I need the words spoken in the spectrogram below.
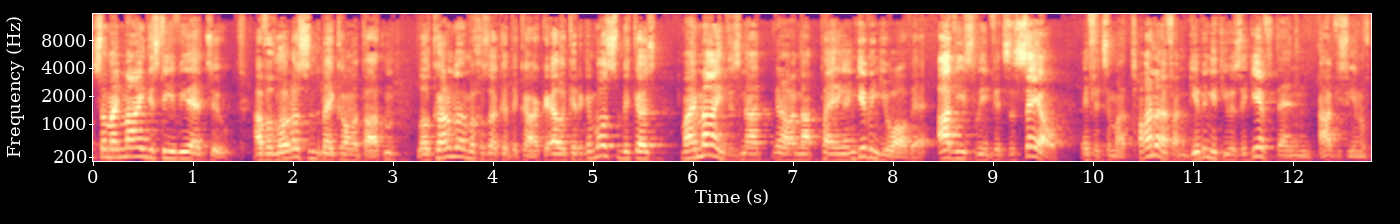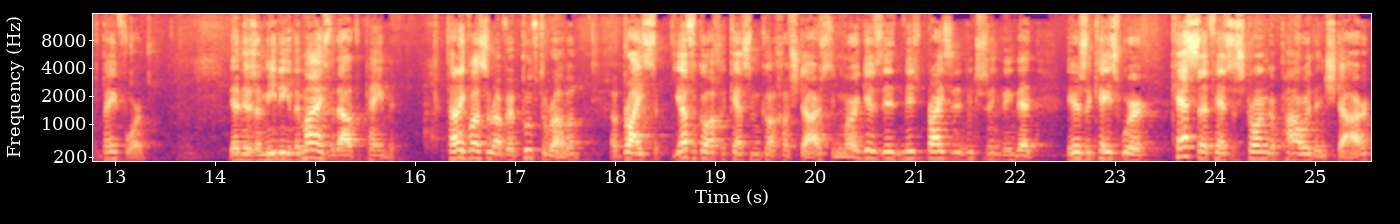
so my mind is to give you that too. Avalodos and to make metaltlin, lo kanam chazaka the karka elikedegamosim because my mind is not, you know, I'm not planning on giving you all that. Obviously, if it's a sale, if it's a matana, if I'm giving it to you as a gift, then obviously you don't have to pay for it. Then there's a meeting of the minds without the payment. Tani Kvasu Rava, proof to Rava, a Brisa. Yafakoach Kesim Kochav Shtar. So the Gemara gives the Brisa an interesting thing that here's a case where Kesef has a stronger power than Shtar.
